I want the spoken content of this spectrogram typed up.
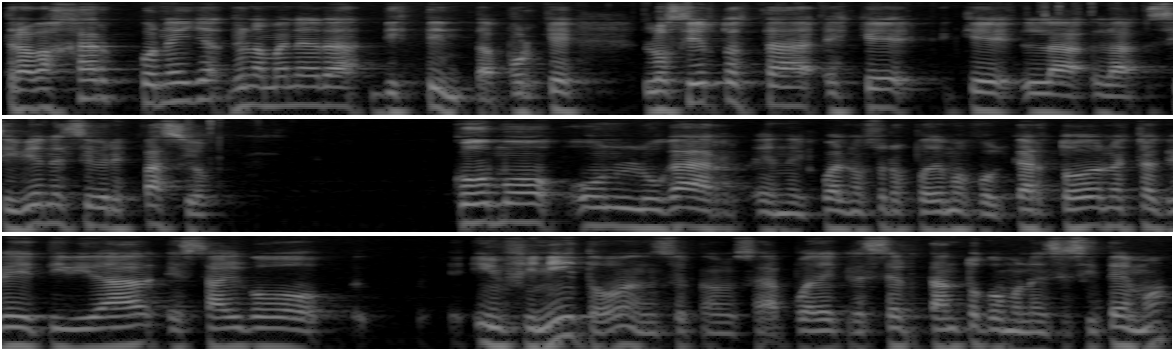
trabajar con ella de una manera distinta, porque lo cierto está es que, que la, si bien el ciberespacio como un lugar en el cual nosotros podemos volcar toda nuestra creatividad es algo infinito, o sea, puede crecer tanto como necesitemos.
